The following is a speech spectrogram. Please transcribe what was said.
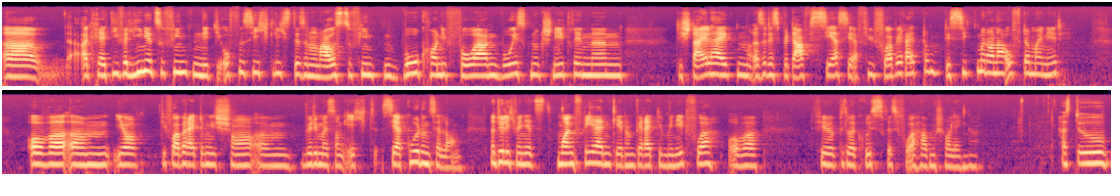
äh, eine kreative Linie zu finden, nicht die offensichtlichste, sondern rauszufinden, wo kann ich fahren, wo ist genug Schnee drinnen, die Steilheiten. Also das bedarf sehr, sehr viel Vorbereitung. Das sieht man dann auch oft einmal nicht. Aber ähm, ja, die Vorbereitung ist schon, ähm, würde ich mal sagen, echt sehr gut und sehr lang. Natürlich, wenn jetzt morgen Freeriden geht, dann bereite ich mich nicht vor, aber für ein bisschen ein größeres Vorhaben schon länger. Hast du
